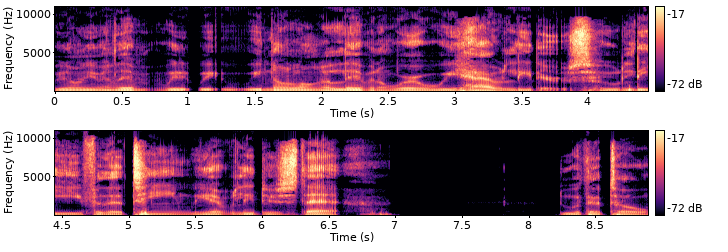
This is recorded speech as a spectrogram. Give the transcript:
We don't even live. We, we we no longer live in a world where we have leaders who lead for their team. We have leaders that do what they're told.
